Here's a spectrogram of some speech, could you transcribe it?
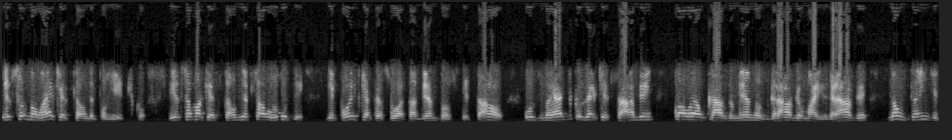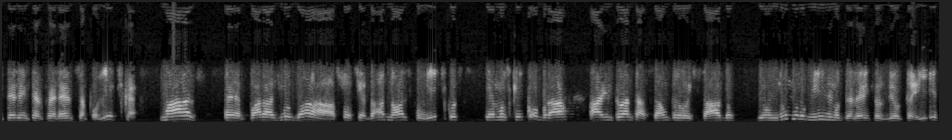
isso não é questão de político, isso é uma questão de saúde. Depois que a pessoa está dentro do hospital, os médicos é que sabem qual é o caso menos grave ou mais grave. Não tem que ter interferência política, mas é, para ajudar a sociedade, nós políticos temos que cobrar a implantação pelo Estado de um número mínimo de leitos de UTI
